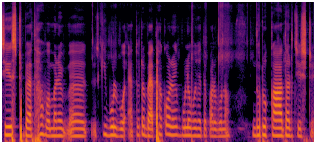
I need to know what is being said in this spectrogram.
চেস্ট ব্যথা মানে কি বলব, এতটা ব্যথা করে বলে বোঝাতে পারব না। দুটো কাঁধ আর চেস্টে।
